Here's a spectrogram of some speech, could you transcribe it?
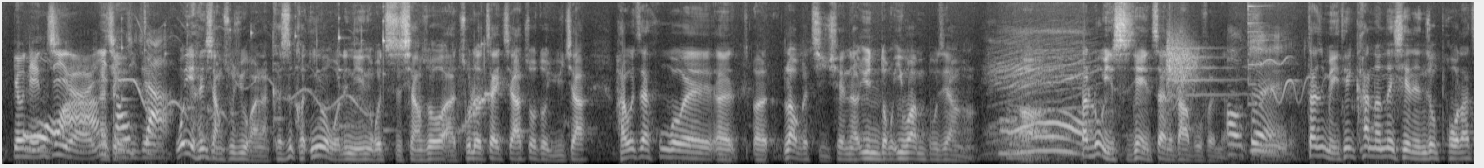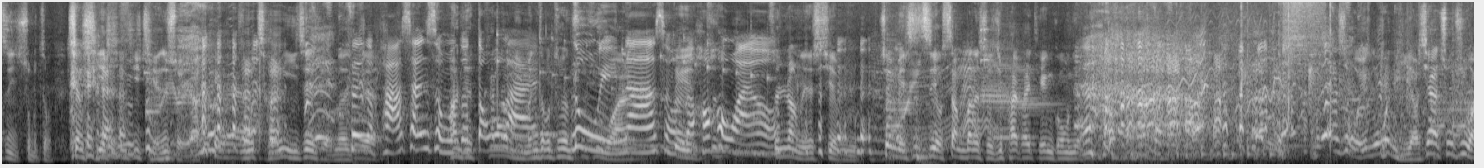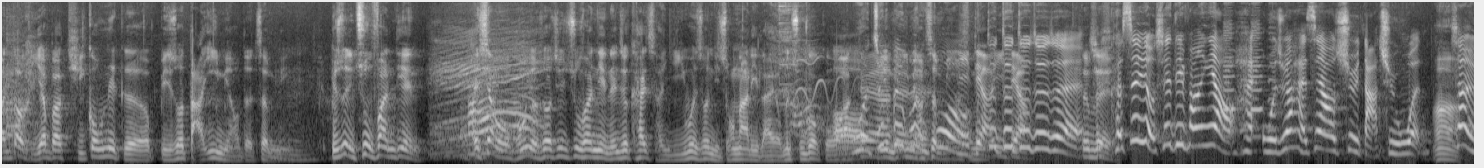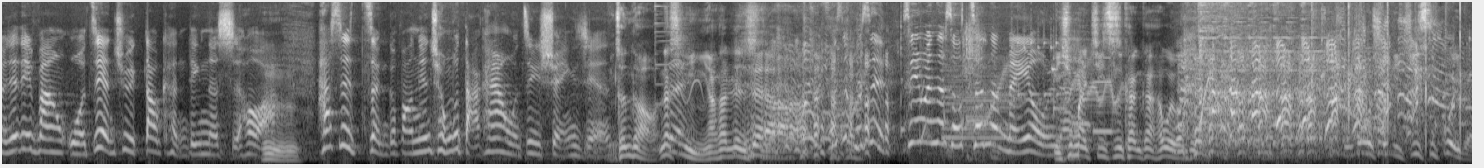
有年纪了，疫情期间，我也很想出去玩了，可是可因为我的年龄，我只想说啊，除了在家做做瑜伽，还会在户外呃呃绕个几圈呢，运动一万步这样啊。哦。但录影时间也占了大部分的哦，对。但是每天看到那些人就泼他自己什么像谢欣去潜水啊，什么陈怡这种的，这个爬山什么的都来，露营啊什么的，好好玩哦，真让人羡慕。所以每次只有上班的时候就拍拍天空这样。但是我有个问题啊，现在出去玩到底要不要提供那个，比如说打疫苗的证明？比如说你住饭店，哎，像我朋友说去住饭店，人就开始很疑问说，你从哪里来？我们出过国啊，我就被问过，对对对对对，对不对？可是有些地方要还，我觉得还是要去打去问。像有些地方，我之前去到垦丁的时候啊，他是整个房间全部打开，让我自己选一间。真的哦，那是你呀，他认识啊？不是不是，是因为那时候真的没有人。你去卖鸡翅看看，还会不会？我说你鸡翅贵的，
